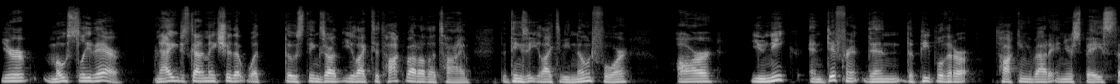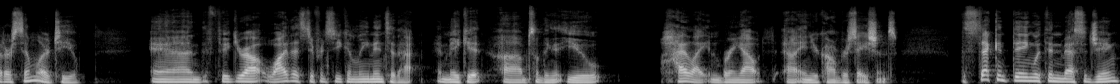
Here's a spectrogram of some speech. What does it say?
you're mostly there. Now you just got to make sure that what those things are that you like to talk about all the time, the things that you like to be known for, are unique and different than the people that are talking about it in your space that are similar to you and figure out why that's different so you can lean into that and make it um, something that you highlight and bring out uh, in your conversations. The second thing within messaging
